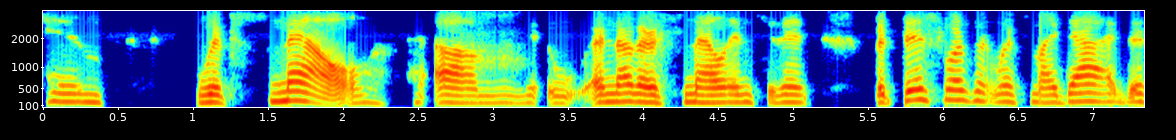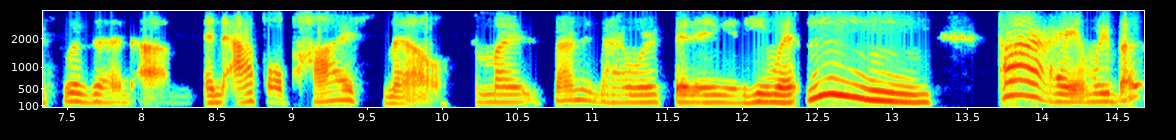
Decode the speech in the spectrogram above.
him with smell. Um another smell incident but this wasn't with my dad. This was an um, an apple pie smell. My son and I were sitting, and he went, "Mmm, pie," and we both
